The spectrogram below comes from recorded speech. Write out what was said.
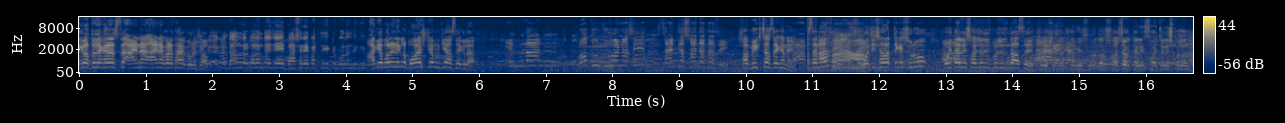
এগুলা তো দেখা যাচ্ছে আয়না আয়না করে থাকা গরু সব। একটু দাম দর বলেন তাই যে এই বাসার এপার থেকে একটু বলেন দেখি। আগে বলেন এগুলা বয়স কেমন কি আছে এগুলা? এগুলা নতুন জুয়ান আছে সব মিক্স আছে এখানে। আছে না? পঁচিশ হাজার থেকে শুরু পঁয়তাল্লিশ ছয়চল্লিশ পর্যন্ত আছে। থেকে শুরু দর্শক দর্শক। পঁয়তাল্লিশ ছয়চল্লিশ পর্যন্ত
